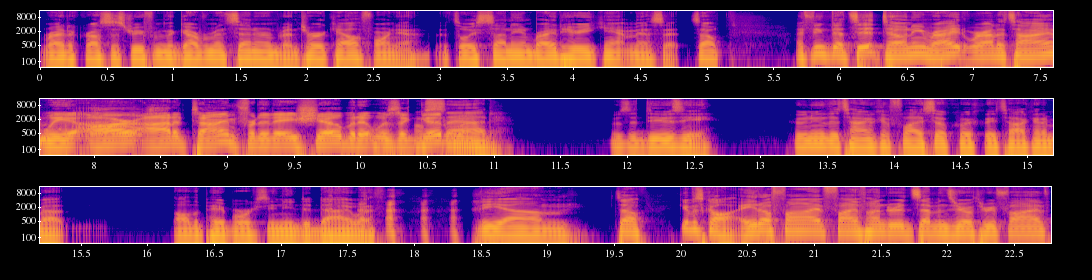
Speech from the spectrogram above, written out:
right across the street from the Government Center in Ventura, California. It's always sunny and bright here. You can't miss it. So, I think that's it, Tony. Right? We're out of time. We are out of time for today's show, but it was a How good sad. one. It was a doozy. Who knew the time could fly so quickly? Talking about all the paperwork you need to die with. the um. So give us a call 805 500 7035.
